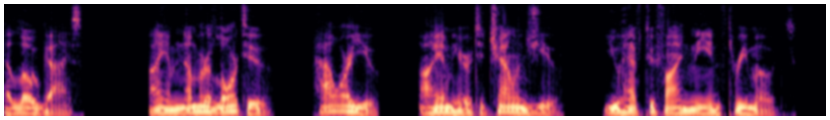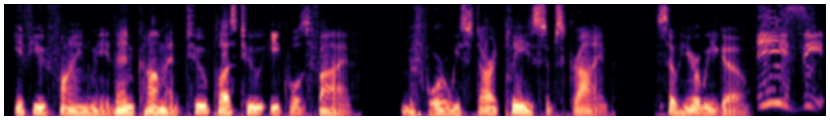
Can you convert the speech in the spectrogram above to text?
Hello guys. I am Number Lore 2. How are you? I am here to challenge you. You have to find me in three modes. If you find me then comment 2 plus 2 equals 5. Before we start please subscribe. So here we go. Easy!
